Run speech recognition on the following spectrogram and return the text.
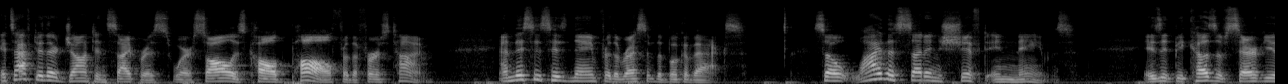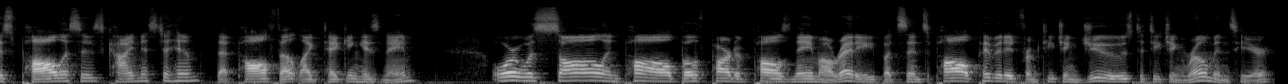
it's after their jaunt in Cyprus where Saul is called Paul for the first time and this is his name for the rest of the book of Acts. So, why the sudden shift in names? Is it because of Sergius Paulus's kindness to him that Paul felt like taking his name? Or was Saul and Paul both part of Paul's name already, but since Paul pivoted from teaching Jews to teaching Romans here,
